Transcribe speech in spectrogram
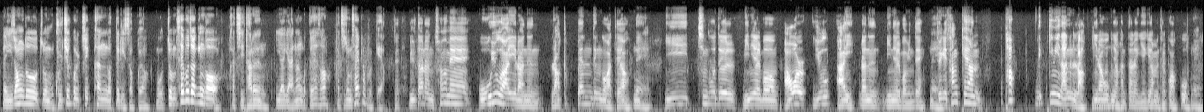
네, 이 정도 좀 굵직굵직한 것들이 있었고요. 뭐 좀 세부적인 거 같이 다른 이야기 안 한 것도 해서 같이 좀 살펴볼게요. 네, 일단은 처음에 OUI라는 락 밴드인 것 같아요. 네, 이 친구들 미니 앨범 Our UI라는 미니 앨범인데 네. 되게 상쾌한 팝 느낌이 나는 락이라고 음. 그냥 간단하게 얘기하면 될 것 같고 네.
